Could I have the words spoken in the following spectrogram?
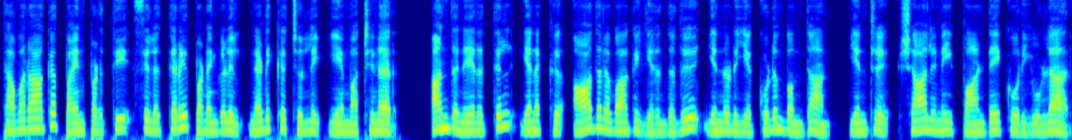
தவறாக பயன்படுத்தி சில திரைப்படங்களில் நடிக்கச் சொல்லி ஏமாற்றினர். அந்த நேரத்தில் எனக்கு ஆதரவாக இருந்தது என்னுடைய குடும்பம்தான் என்று ஷாலினி பாண்டே கூறியுள்ளார்.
